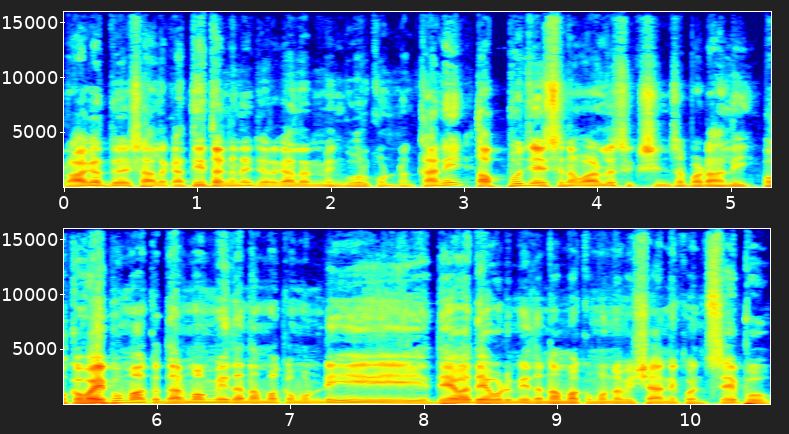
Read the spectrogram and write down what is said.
రాగద్వేషాలకు అతీతంగానే జరగాలని మేము కోరుకుంటాం కానీ తప్పు చేసిన వాళ్ళు శిక్షించబడాలి. ఒకవైపు మాకు ధర్మం మీద నమ్మకం ఉండి దేవదేవుడి మీద నమ్మకం ఉన్న విషయాన్ని కొంచెంసేపు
